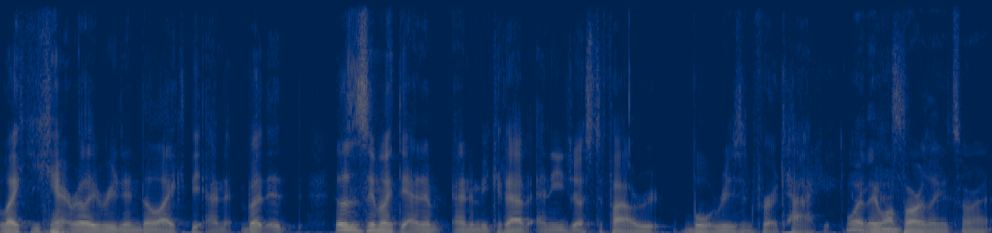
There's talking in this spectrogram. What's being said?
like you can't really read into like the end, but it doesn't seem like the en- enemy could have any justifiable reason for attacking. I what they want barley? It's all right.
